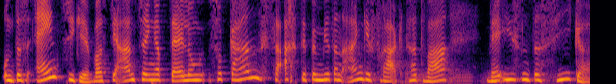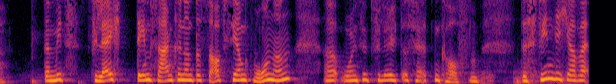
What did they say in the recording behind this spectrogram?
Und das Einzige, was die Anzeigenabteilung so ganz sachte bei mir dann angefragt hat, war, wer ist denn der Sieger? Damit vielleicht dem sagen können, pass auf, Sie haben gewonnen, äh, wollen Sie vielleicht eine Seiten kaufen. Das finde ich aber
